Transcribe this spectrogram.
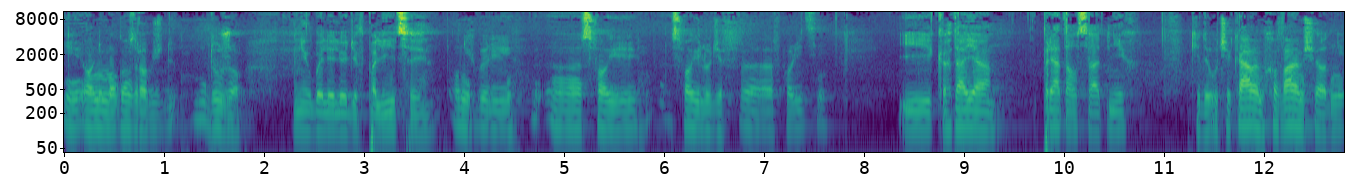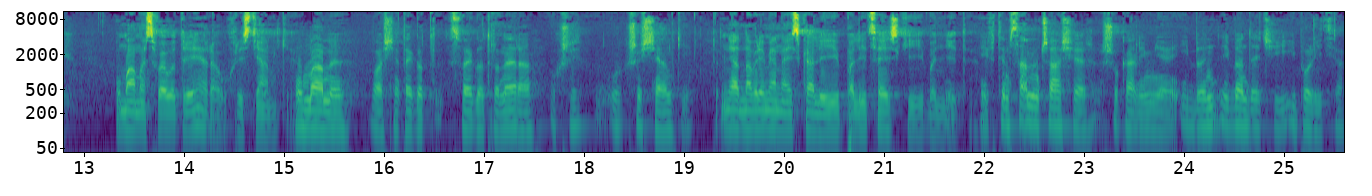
i oni mogą zrobić du- dużo. У них были люди в полиции. U nich byli e, swoi, swoi ludzie w, e, w policji. И когда я прятался от них Kiedy uciekałem, chowałem się od nich у мамы своего тренера, у христианки, u mamy właśnie tego t- swojego trenera, u, chrze, u chrześcijanki. то меня одновременно искали и полицейские, и бандиты. I w tym samym czasie szukali mnie i, bę- i bandyci, i policja.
